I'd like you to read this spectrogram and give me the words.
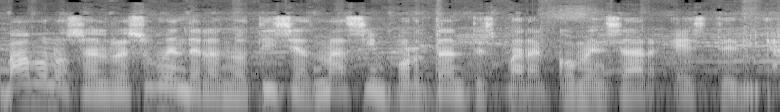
Vámonos al resumen de las noticias más importantes para comenzar este día.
